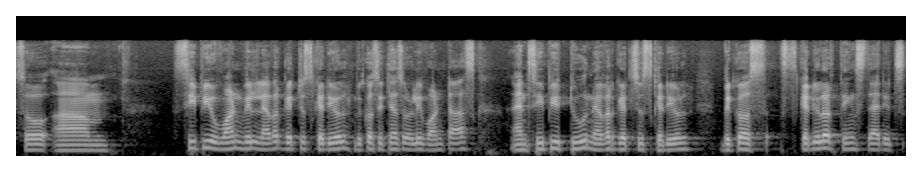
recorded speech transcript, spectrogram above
So um, CPU 1 will never get to schedule because it has only one task, and CPU 2 never gets to schedule because scheduler thinks that it's,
